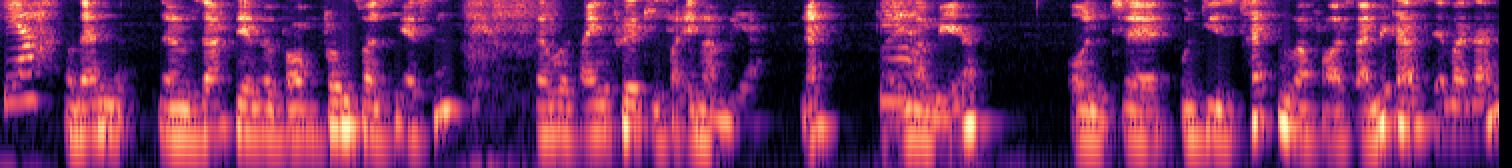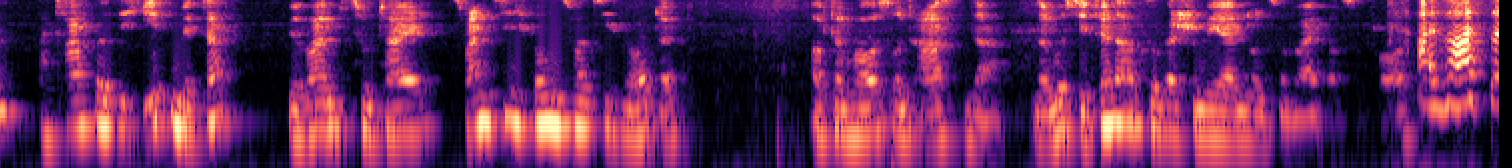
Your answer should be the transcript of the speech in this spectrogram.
Ja. Und dann äh, sagte er, wir brauchen 25 Essen. Da wurde eingeführt, es war immer mehr. Ne? War ja. immer mehr. Und, äh, und dieses Treffen war vor, es war mittags immer dann, da traf man sich jeden Mittag wir waren zum Teil 20, 25 Leute auf dem Haus und aßen da. Und dann mussten die Teller abgewaschen werden und so weiter und so fort. Also hast du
